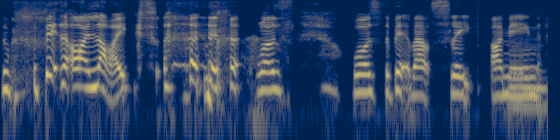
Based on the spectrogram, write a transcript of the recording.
the, the bit that I liked was was the bit about sleep. I mean, mm.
